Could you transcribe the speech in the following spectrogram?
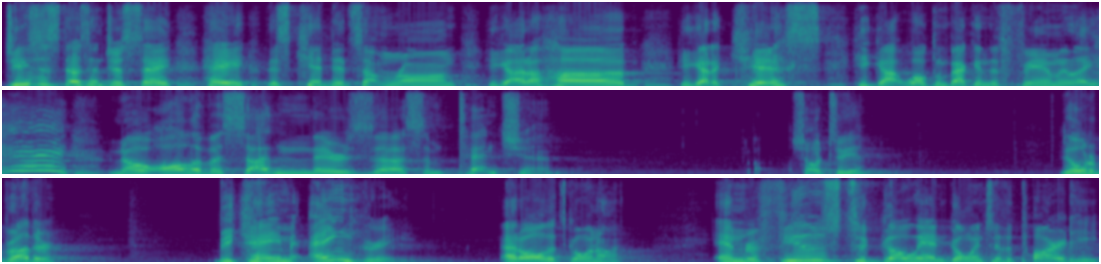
Jesus doesn't just say, hey, this kid did something wrong. He got a hug. He got a kiss. He got welcomed back in the family. Like, hey. No, all of a sudden there's uh, some tension. I'll show it to you the older brother, became angry at all that's going on and refused to go in, go into the party.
